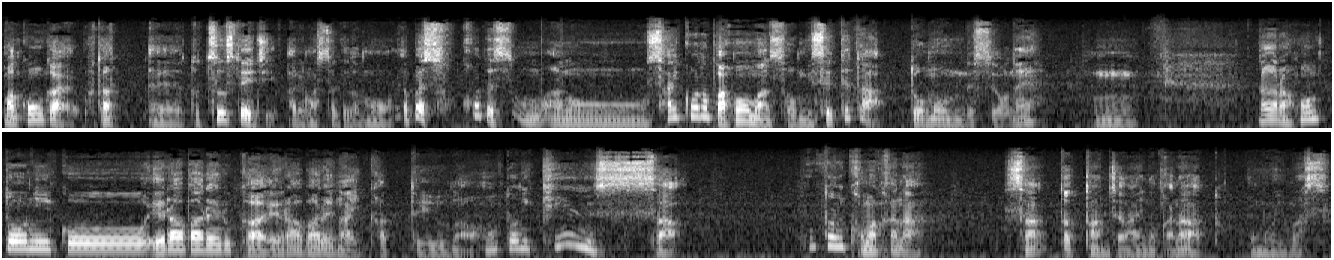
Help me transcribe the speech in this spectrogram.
まあ、今回 2, えーと、2ステージありましたけどもやっぱりそこですあの最高のパフォーマンスを見せてたと思うんですよね。うんだから本当にこう選ばれるか選ばれないかっていうのは本当に僅差本当に細かな差だったんじゃないのかなと思います。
